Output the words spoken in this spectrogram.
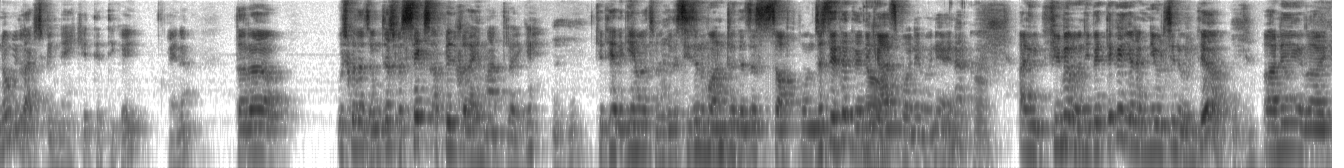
नो लाग्छ कि नै के त्यत्तिकै होइन? तर उसको त झन् जस्ट सेक्स अपिलको लागि मात्र हो कि? त्यतिखेर गेम अफ थ्रोनको त सिजन वान टू त जस्ट सफ्ट फोन जस्तै त त्यो नि। खास भन्यो भने होइन। अनि फिमेल हुने बित्तिकै एउटा न्युड सिन हुन्थ्यो। अनि लाइक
